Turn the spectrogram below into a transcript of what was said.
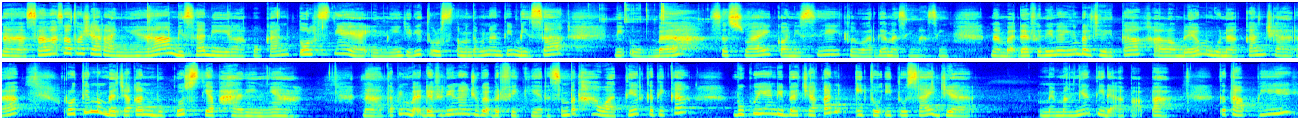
Nah, salah satu caranya bisa dilakukan toolsnya ya ini. Jadi tools teman-teman nanti bisa diubah sesuai kondisi keluarga masing-masing. Nah, Mbak Davidina ini bercerita kalau beliau menggunakan cara rutin membacakan buku setiap harinya. Nah, tapi Mbak Davidina juga berpikir sempat khawatir ketika buku yang dibacakan itu-itu saja. Memangnya tidak apa-apa. Tetapi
